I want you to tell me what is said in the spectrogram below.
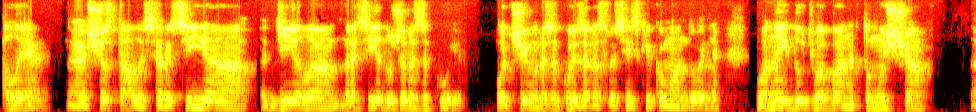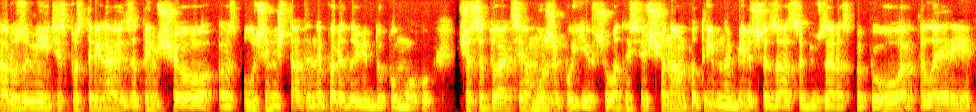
Але е, що сталося? Росія діяла, Росія дуже ризикує. От чим ризикує зараз російське командування? Вони йдуть в абанк, тому що е, розуміють і спостерігають за тим, що Сполучені Штати не передають допомогу, що ситуація може погіршуватися, що нам потрібно більше засобів зараз ППО, артилерії,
